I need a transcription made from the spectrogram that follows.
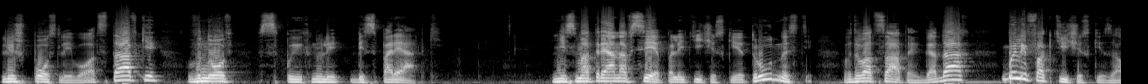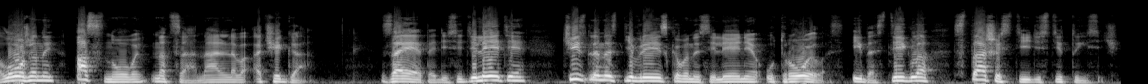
Лишь после его отставки вновь вспыхнули беспорядки. Несмотря на все политические трудности, в 20-х годах были фактически заложены основы национального очага. За это десятилетие численность еврейского населения утроилась и достигла 160 тысяч.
